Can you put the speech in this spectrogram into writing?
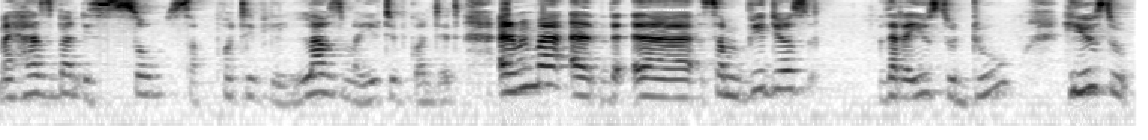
My husband is so supportive. He loves my YouTube content. I remember uh, the, uh, some videos that I used to do, he used to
